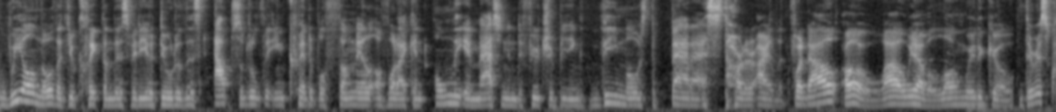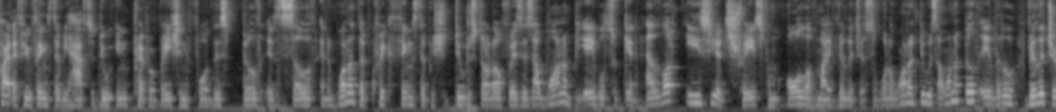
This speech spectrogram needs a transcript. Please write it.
We all know that you clicked on this video due to this absolutely incredible thumbnail of what I can only imagine in the future being the most badass starter island. For now, oh wow, we have a long way to go. There is quite a few things that we have to do in preparation for this build itself and one of the quick things that we should do to start off with is I want to be able to get a lot easier trades from all of my villagers. So what I want to do is I want to build a little villager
